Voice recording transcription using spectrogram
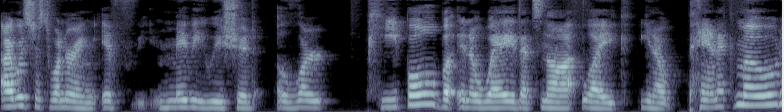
I was just wondering if maybe we should alert people, but in a way that's not like, you know, panic mode.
